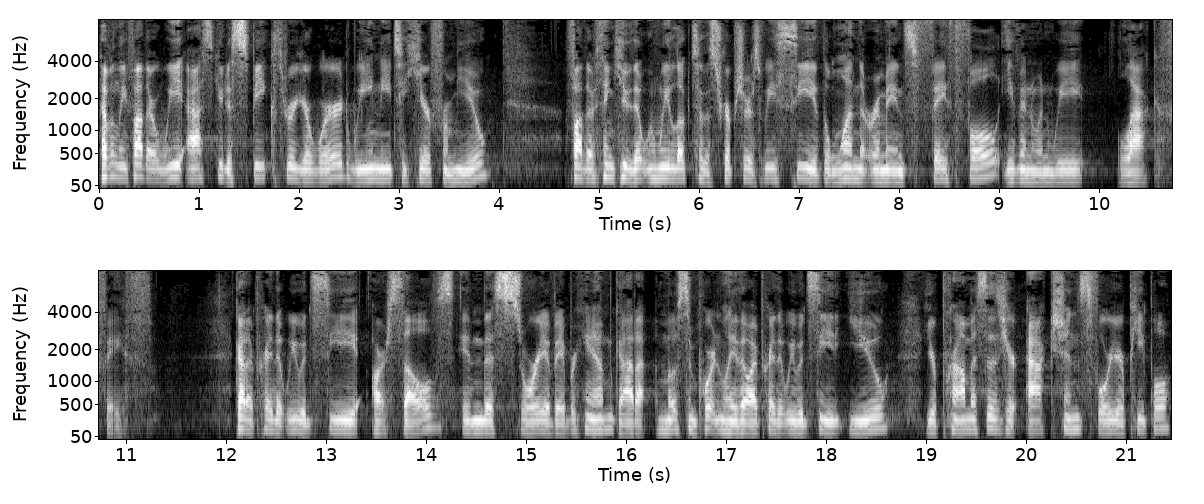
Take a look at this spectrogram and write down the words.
Heavenly Father, we ask you to speak through your word. We need to hear from you. Father, thank you that when we look to the scriptures, we see the one that remains faithful even when we lack faith. God, I pray that we would see ourselves in this story of Abraham. God, uh, most importantly, though, I pray that we would see you, your promises, your actions for your people.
